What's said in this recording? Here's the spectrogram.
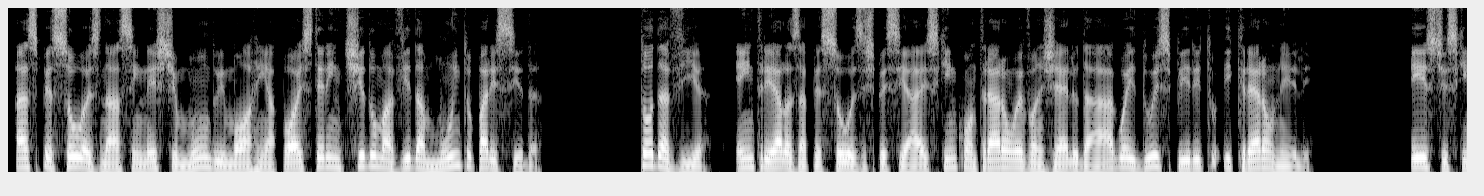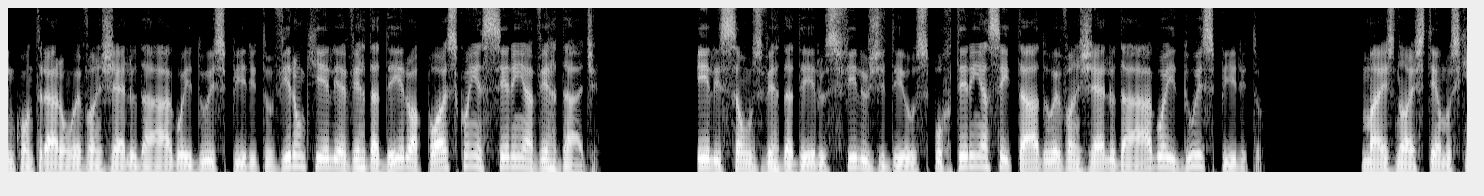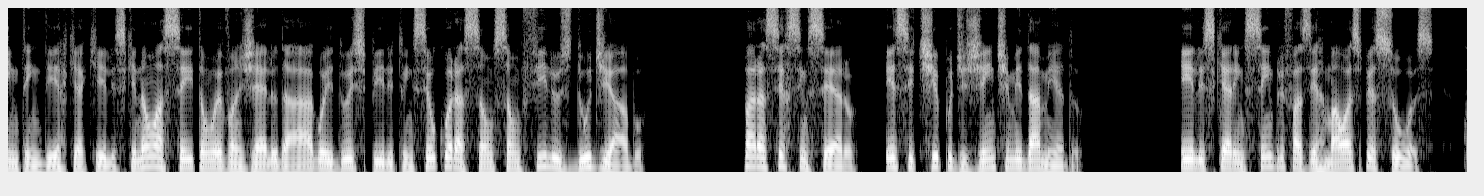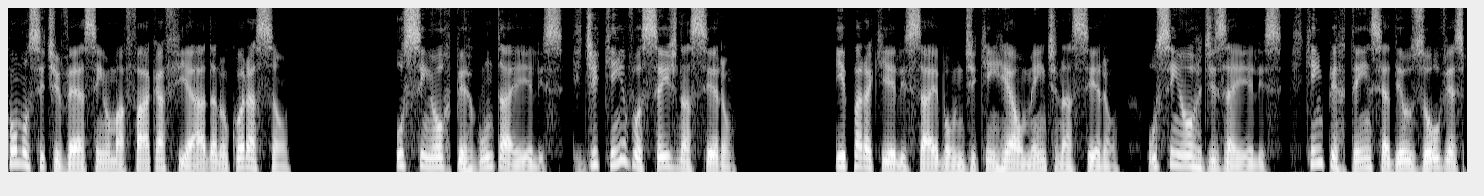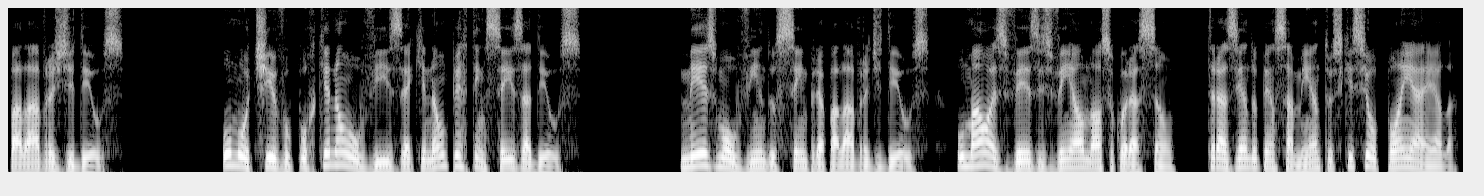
As pessoas nascem neste mundo e morrem após terem tido uma vida muito parecida. Todavia, entre elas há pessoas especiais que encontraram o Evangelho da água e do Espírito e creram nele. Estes que encontraram o Evangelho da água e do Espírito viram que ele é verdadeiro após conhecerem a verdade. Eles são os verdadeiros filhos de Deus por terem aceitado o Evangelho da água e do Espírito. Mas nós temos que entender que aqueles que não aceitam o Evangelho da água e do Espírito em seu coração são filhos do diabo. Para ser sincero, esse tipo de gente me dá medo. Eles querem sempre fazer mal às pessoas, como se tivessem uma faca afiada no coração. O Senhor pergunta a eles: De quem vocês nasceram? E para que eles saibam de quem realmente nasceram, o Senhor diz a eles: Quem pertence a Deus ouve as palavras de Deus. O motivo por que não ouvis é que não pertenceis a Deus. Mesmo ouvindo sempre a palavra de Deus, o mal às vezes vem ao nosso coração, trazendo pensamentos que se opõem a ela.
